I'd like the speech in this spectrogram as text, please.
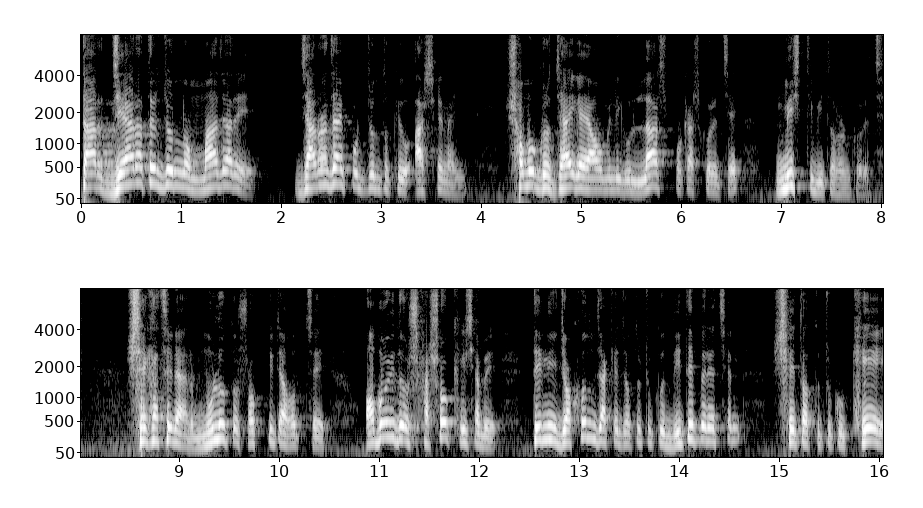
তার জেয়ারাতের জন্য মাজারে, জানাজায় পর্যন্ত কেউ আসে নাই। সমগ্র জায়গায় আওয়ামী লীগ উল্লাস প্রকাশ করেছে, মিষ্টি বিতরণ করেছে। শেখ হাসিনার মূলত শক্তিটা হচ্ছে অবৈধ শাসক হিসাবে তিনি যখন যাকে যতটুকু দিতে পেরেছেন, সে ততটুকু খেয়ে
